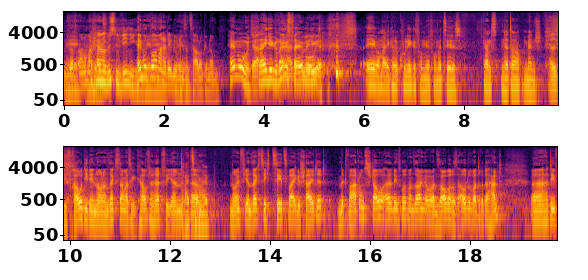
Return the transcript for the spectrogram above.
Du Nee, darfst auch noch mal Wahrscheinlich noch ein schätzen. bisschen weniger. Helmut Bormann hat den übrigens in Zahlung genommen. Helmut, Ja, sei dein gegrüßt, Helmut. Kollege. Ey, war mein Kollege von mir von Mercedes. Ganz netter Mensch. Also die Frau, die den 996 damals gekauft hat, hat für ihren 13,5. 964 C2 geschaltet, mit Wartungsstau allerdings muss man sagen, aber ein sauberes Auto, war dritter Hand, äh, hat die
